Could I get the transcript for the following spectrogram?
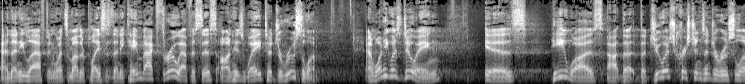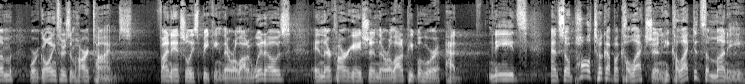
and then he left and went some other places. Then he came back through Ephesus on his way to Jerusalem. And what he was doing is he was, uh, the, the Jewish Christians in Jerusalem were going through some hard times, financially speaking. There were a lot of widows in their congregation, there were a lot of people who were, had needs. And so Paul took up a collection. He collected some money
